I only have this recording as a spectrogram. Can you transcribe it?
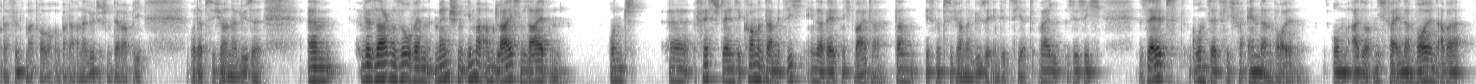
oder fünfmal pro Woche bei der analytischen Therapie oder Psychoanalyse. Ähm, wir sagen so, wenn Menschen immer am gleichen leiden, und äh, feststellen, sie kommen da mit sich in der Welt nicht weiter, dann ist eine Psychoanalyse indiziert, weil sie sich selbst grundsätzlich verändern wollen. Um, also nicht verändern wollen, aber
